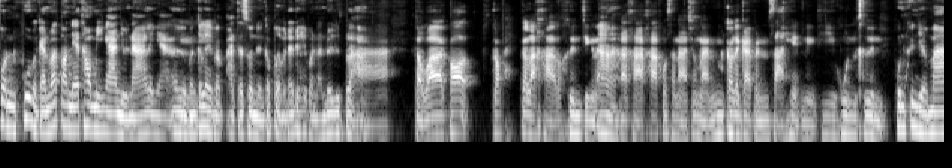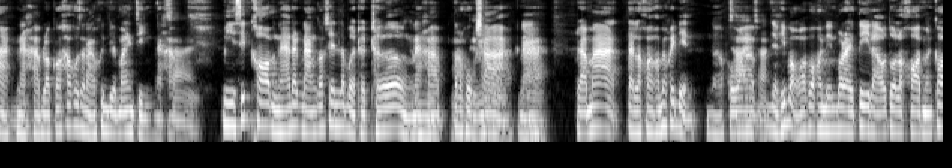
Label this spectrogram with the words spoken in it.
คนพูดเหมือนกันว่าตอนนี้ทอมมีงานอยู่นะอะไรเงี้ยเอออืมมันก็เลยแบบอาจจะส่วนหนึ่งก็เปิดไม่ได้ด้วยเหตุผลนั้นด้วยหรือเปล่าอ่าแต่ว่าก็ก็ก็ราคาก็ขึ้นจริงแหละอ่าราคาค่าโฆษณาช่วงนั้น ก็เลยกลายเป็นสาเหตุหนึ่งที่หุ้นขึ้น หุ้นขึ้นเยอะมากนะครับ แล้วก็ค่าโฆษณาก็ขึ้นเยอะมากจริงๆนะครับใช่มีซิทคอมนะดังๆก็เช่นระเบิดเถิดเทิงนะครับอืมตลกหกฉากนะอ่า ดราม่าแต่ละครเขาไม่ค่อยเด่นนะเพราะว่าใช่ใช่อย่างที่บอกว่าพอคอนเทนต์วาไรตี้แล้วตัวละครมันก็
